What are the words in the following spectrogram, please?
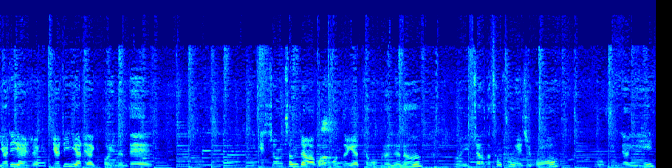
여리여리하게, 여리여리하게 보이는데 어, 이게 좀 성장하고 묵은둥이가 되고 그러면은 어, 입장도 통통해지고 어, 굉장히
